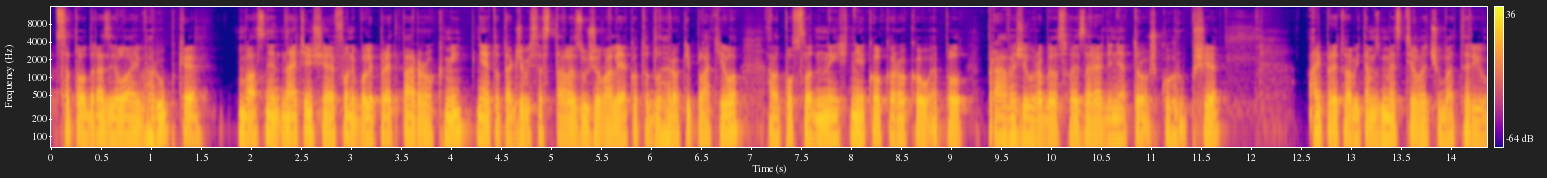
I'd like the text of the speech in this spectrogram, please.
sa to odrazilo aj v hrúbke vlastne najtenšie iPhony boli pred pár rokmi. Nie je to tak, že by sa stále zužovali, ako to dlhé roky platilo, ale posledných niekoľko rokov Apple práve že urobil svoje zariadenia trošku hrubšie, aj preto, aby tam zmestil väčšiu batériu.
